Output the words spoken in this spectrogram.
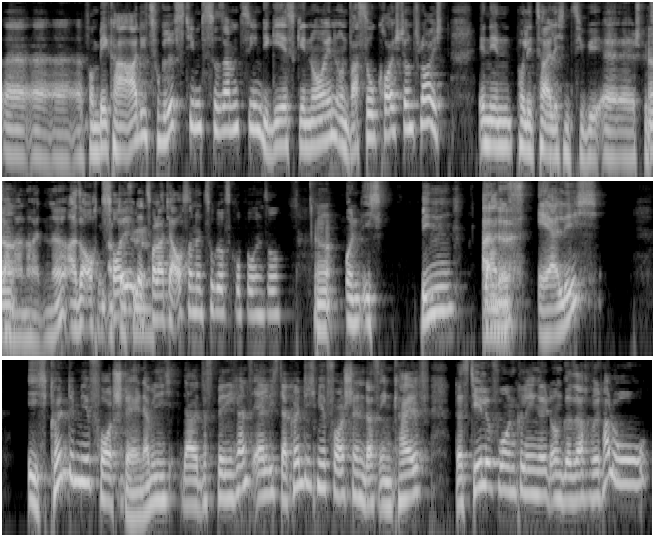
äh, äh, äh, vom BKA die Zugriffsteams zusammenziehen, die GSG 9 und was so kreucht und fleucht in den polizeilichen Zivil äh, Spezialeinheiten. Ne? Also auch Und Zoll, der Zoll hat ja auch so eine Zugriffsgruppe und so. Ja. Und ich bin Alle. ganz ehrlich, ich könnte mir vorstellen, da bin ich, da, das bin ich ganz ehrlich, da könnte ich mir vorstellen, dass in Kalf das Telefon klingelt und gesagt wird, hallo,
